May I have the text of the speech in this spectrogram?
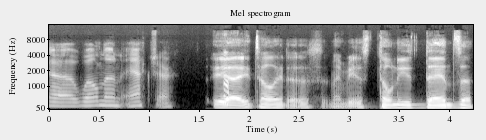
A well-known actor. Yeah, he totally does. Maybe it's Tony Danza.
